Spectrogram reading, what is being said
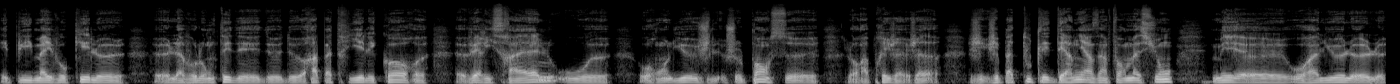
Et puis il m'a évoqué le euh, la volonté des- de, de rapatrier les corps vers Israël où euh, auront lieu, je, je le pense. alors après, j'a- j'a- j'ai pas toutes les dernières informations, mais aura lieu le- le-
